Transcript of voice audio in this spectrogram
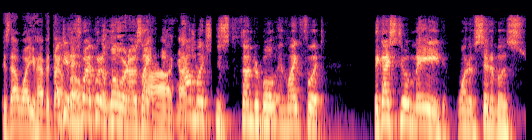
Is that why you have it? I did. Low? That's why I put it lower. And I was like, ah, gotcha. how much does Thunderbolt and Lightfoot? The guy still made one of cinema's,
